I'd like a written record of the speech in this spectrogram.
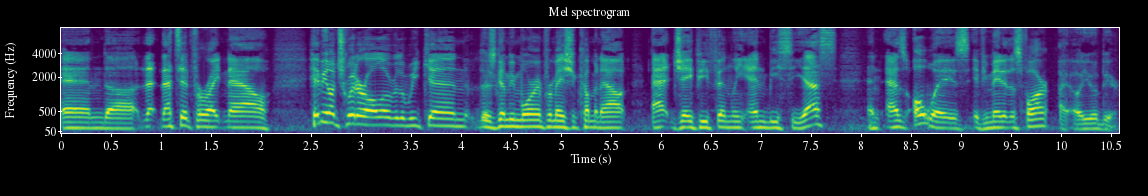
and uh, that, that's it for right now. Hit me on Twitter all over the weekend. There's going to be more information coming out at JP Finley NBCS. And as always, if you made it this far, I owe you a beer.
